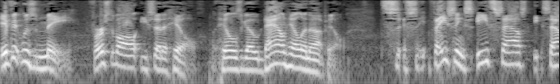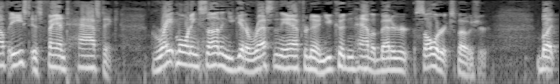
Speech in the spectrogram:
If it was me, first of all, you said a hill. Hills go downhill and uphill. S- facing east, south, southeast is fantastic. Great morning sun and you get a rest in the afternoon. You couldn't have a better solar exposure. But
